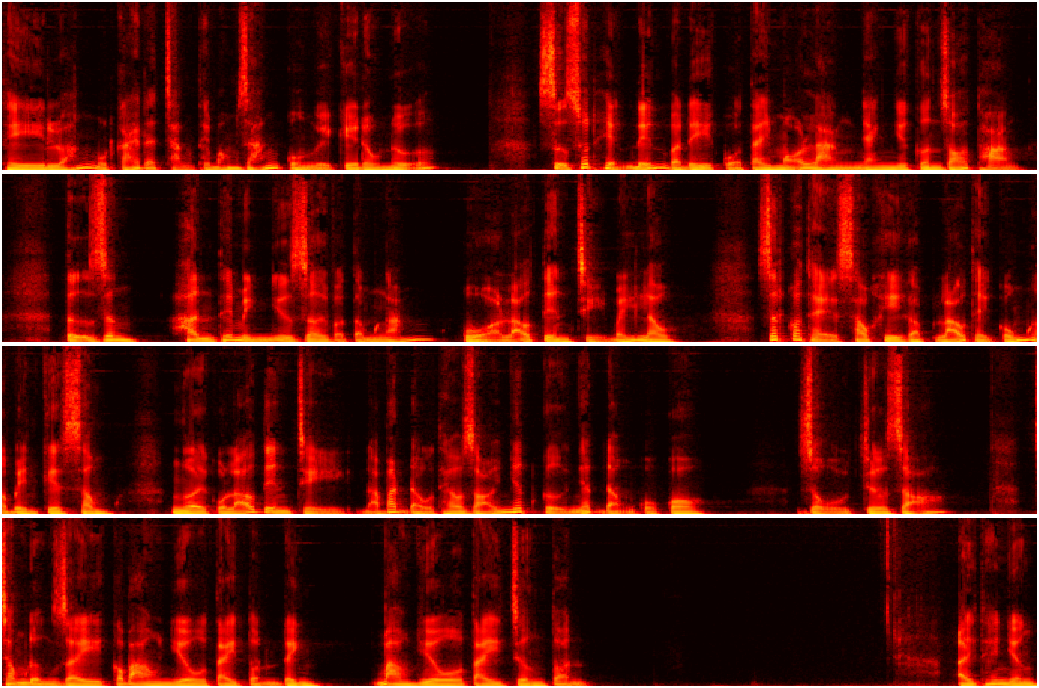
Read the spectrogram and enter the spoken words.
thì loáng một cái đã chẳng thấy bóng dáng của người kia đâu nữa Sự xuất hiện đến và đi của tay mõ làng Nhanh như cơn gió thoảng Tự dưng Hân thấy mình như rơi vào tầm ngắm Của lão tiên chỉ bấy lâu Rất có thể sau khi gặp lão thầy cúng ở bên kia sông Người của lão tiên chỉ đã bắt đầu theo dõi nhất cử nhất động của cô. Dù chưa rõ, trong đường dây có bao nhiêu tay tuần đinh, bao nhiêu tay trương tuần. ấy thế nhưng,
